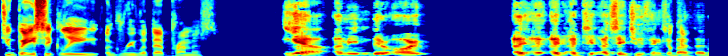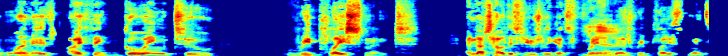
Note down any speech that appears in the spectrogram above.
Do you basically agree with that premise? Yeah, I mean there are. I, I, I'd, say two things about that. One is I think going to replacement, and that's how this usually gets framed yeah. as replacement.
